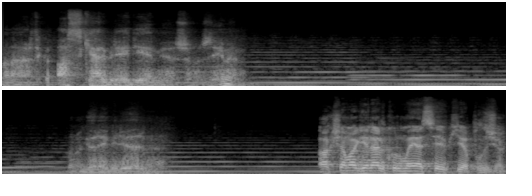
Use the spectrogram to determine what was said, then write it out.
Bana artık asker bile diyemiyorsunuz değil mi? Görebiliyorum. Akşama genel kurmaya sevki yapılacak.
